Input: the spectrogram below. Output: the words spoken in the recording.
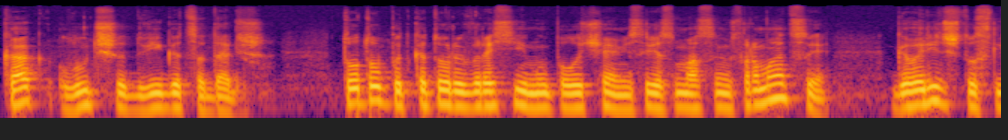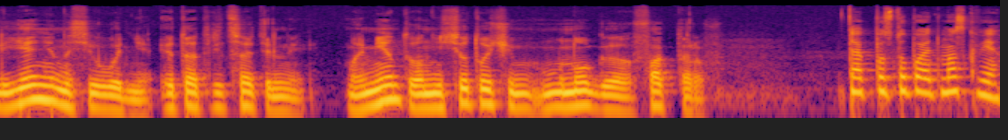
как лучше двигаться дальше. Тот опыт, который в России мы получаем из средств массовой информации – говорит, что слияние на сегодня – это отрицательный момент, он несет очень много факторов. Так поступает в Москве,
